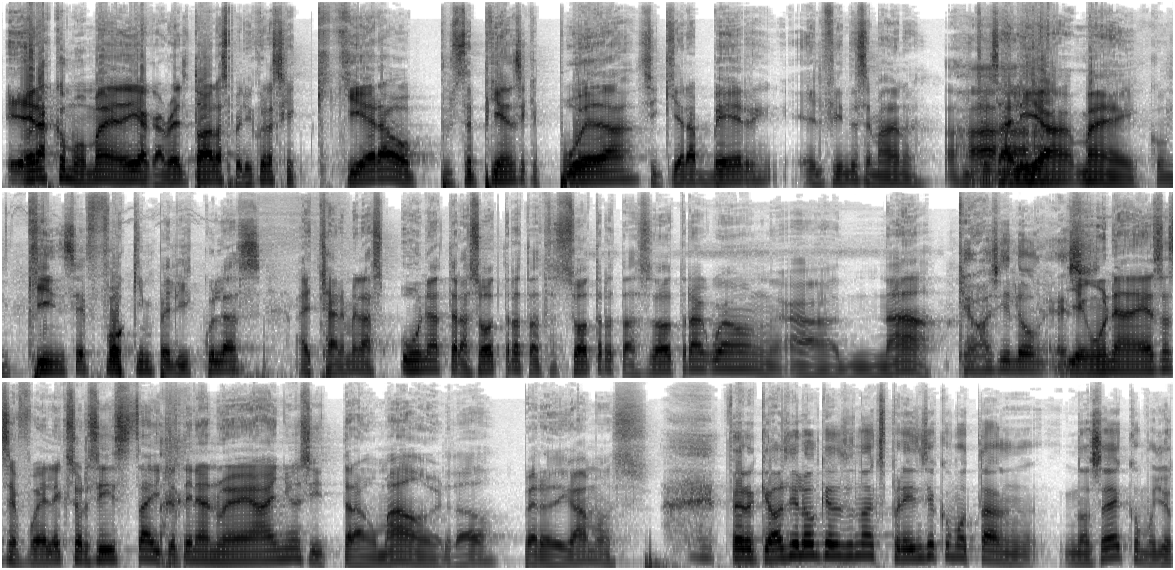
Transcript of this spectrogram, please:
era como, madre, de agarré todas las películas que quiera o usted piense que pueda siquiera ver el fin de semana. Ajá, yo salía, madre, con 15 fucking películas a echármelas una tras otra, tras otra, tras otra, weón. A nada. Qué vacilón. Es... Y en una de esas se fue El Exorcista y yo tenía nueve años y traumado, ¿verdad? Pero digamos, Pero qué vacilón que es una experiencia como tan, no sé, como yo,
